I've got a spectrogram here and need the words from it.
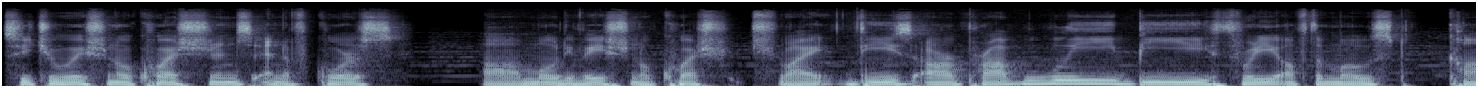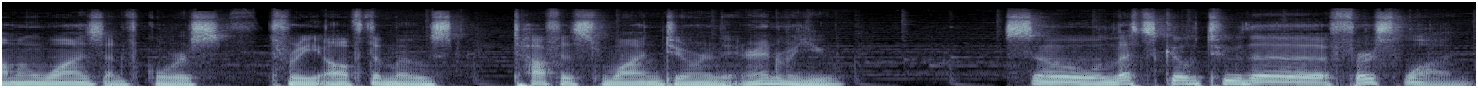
situational questions, and of course, uh, motivational questions, right? These are probably be three of the most common ones, and of course, three of the most toughest one during the interview. So let's go to the first one,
